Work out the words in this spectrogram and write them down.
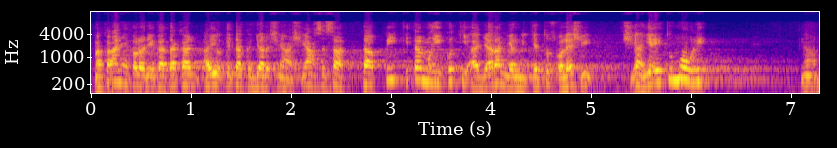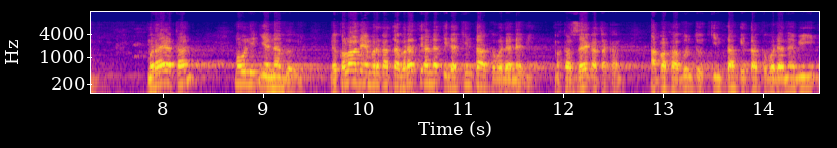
maka aneh kalau dikatakan ayo kita kejar syiah syiah sesat tapi kita mengikuti ajaran yang dicetus oleh syiah yaitu maulid nah merayakan maulidnya Nabawi. Nah, kalau ada yang berkata berarti Anda tidak cinta kepada Nabi, maka saya katakan, apakah bentuk cinta kita kepada Nabi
